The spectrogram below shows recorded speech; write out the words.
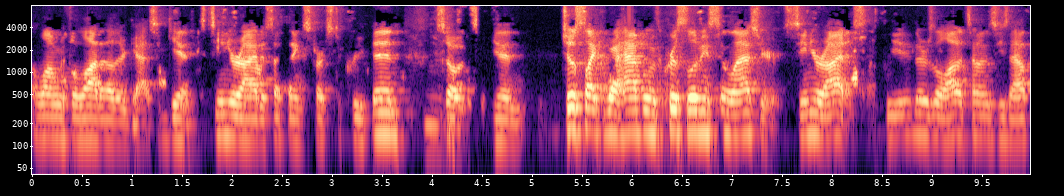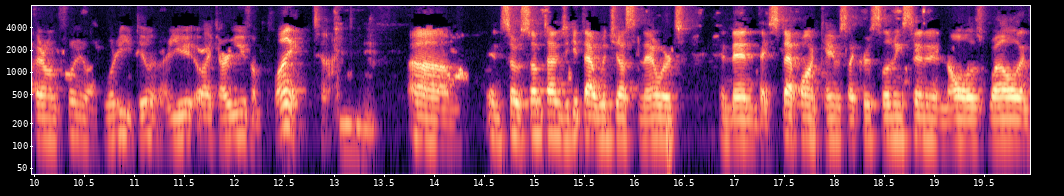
along with a lot of other guys, again, senioritis I think starts to creep in. Mm-hmm. So it's again just like what happened with Chris Livingston last year, senioritis. Like he, there's a lot of times he's out there on the floor. You're like, what are you doing? Are you like, are you even playing tonight? Mm-hmm. Um, and so sometimes you get that with Justin Edwards, and then they step on campus like Chris Livingston, and all is well, and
